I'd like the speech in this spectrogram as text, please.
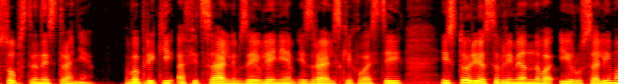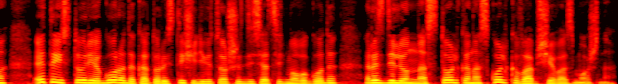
в собственной стране. Вопреки официальным заявлениям израильских властей, история современного Иерусалима – это история города, который с 1967 года разделен настолько, насколько вообще возможно.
